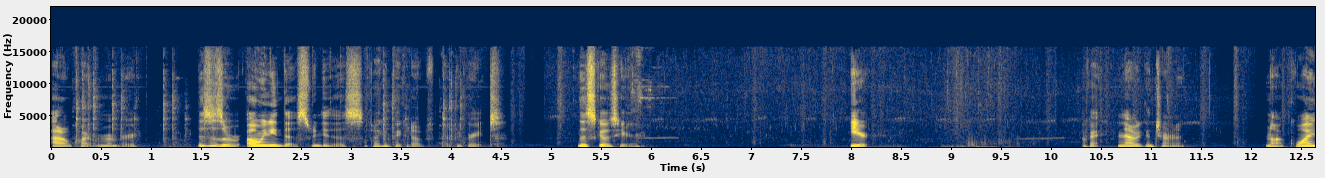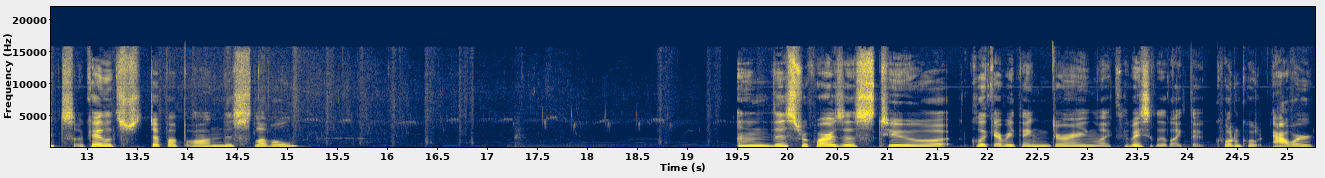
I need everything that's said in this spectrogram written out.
I don't quite remember. This is a- oh, we need this. We need this. If I can pick it up, that'd be great. This goes here. Here. Okay, now we can turn it. Not quite. Okay, let's step up on this level. And this requires us to click everything during like basically like the quote unquote hour.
